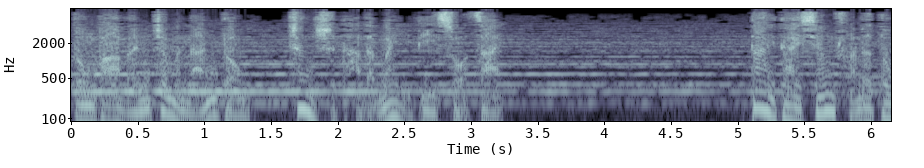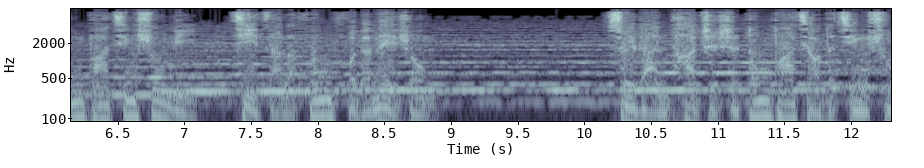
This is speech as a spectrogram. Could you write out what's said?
东巴文这么难懂，正是它的魅力所在。代代相传的东巴经书里记载了丰富的内容。虽然它只是东巴教的经书，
